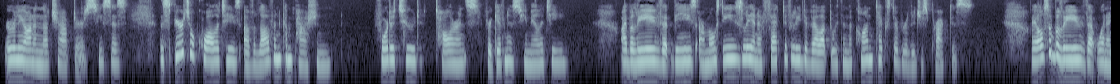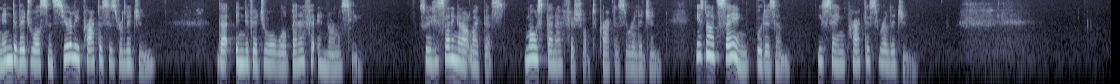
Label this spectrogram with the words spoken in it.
early on in the chapters. He says, The spiritual qualities of love and compassion, fortitude, tolerance, forgiveness, humility, I believe that these are most easily and effectively developed within the context of religious practice. I also believe that when an individual sincerely practices religion, that individual will benefit enormously. So he's setting it out like this most beneficial to practice a religion. He's not saying Buddhism, he's saying practice religion.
